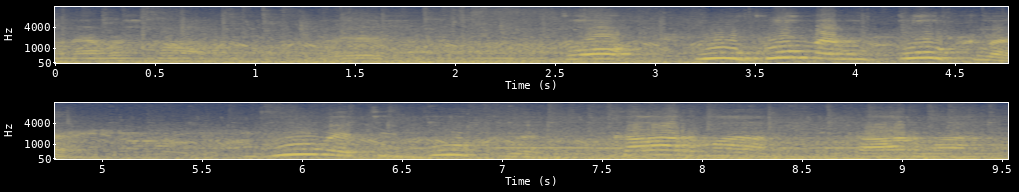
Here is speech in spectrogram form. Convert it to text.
Da ne baš malo. To! U, gume mu pukle! Gume ti pukle! Karma! Karma!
